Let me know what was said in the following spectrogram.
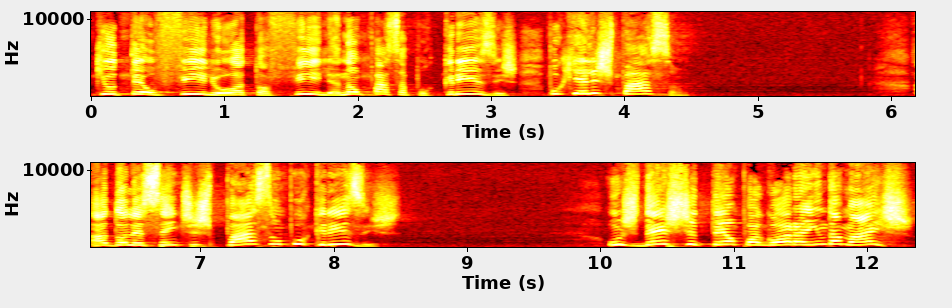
que o teu filho ou a tua filha não passa por crises, porque eles passam. Adolescentes passam por crises. Os deste tempo agora ainda mais.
